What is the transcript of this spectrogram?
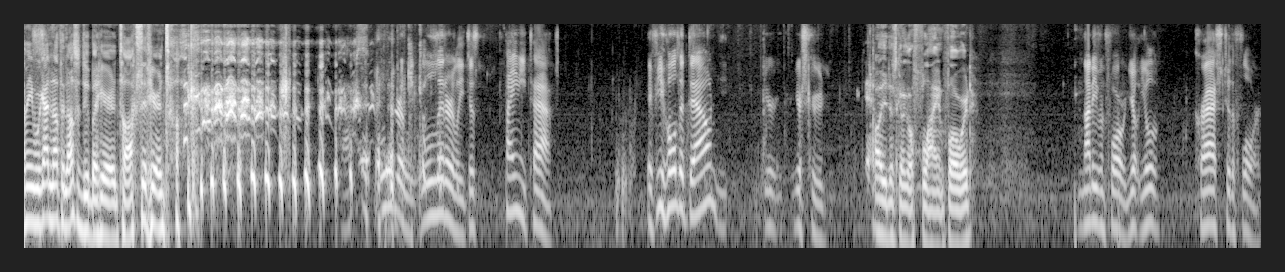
I mean, we got nothing else to do but here and talk. Sit here and talk. literally, literally, just tiny taps. If you hold it down, you're you're screwed. oh, you're just gonna go flying forward. Not even forward. You'll you'll crash to the floor.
